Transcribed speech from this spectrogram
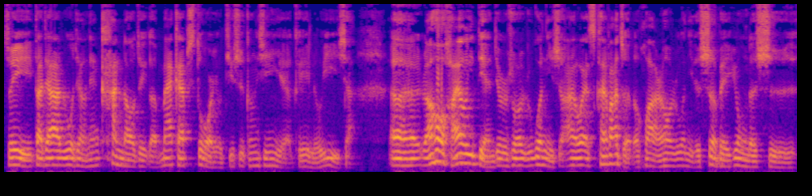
所以大家如果这两天看到这个 Mac App Store 有提示更新，也可以留意一下。呃，然后还有一点就是说，如果你是 iOS 开发者的话，然后如果你的设备用的是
